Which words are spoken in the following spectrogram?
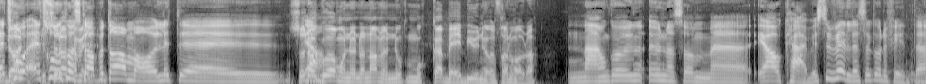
Jeg da- tror, jeg tror hun kan vi- skape drama og litt uh, Så da ja. går hun under navnet Mokkababe junior fra nå av, da? Nei, hun går under som eh, Ja, ok, hvis du vil det, så går det fint, det.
